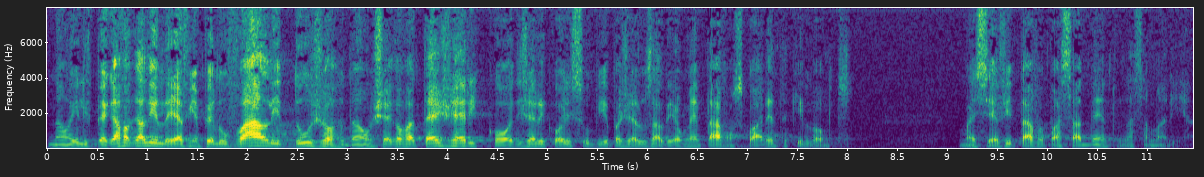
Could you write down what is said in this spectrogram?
não, ele pegava Galileia, vinha pelo vale do Jordão, chegava até Jericó, de Jericó ele subia para Jerusalém, aumentava uns 40 quilômetros. Mas se evitava passar dentro da Samaria.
